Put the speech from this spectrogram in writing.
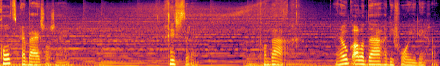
God erbij zal zijn. Gisteren, vandaag en ook alle dagen die voor je liggen.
